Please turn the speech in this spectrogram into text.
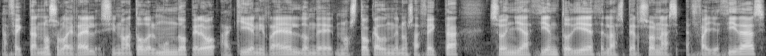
afecta no solo a Israel, sino a todo el mundo, pero aquí en Israel, donde nos toca, donde nos afecta, son ya 110 las personas fallecidas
